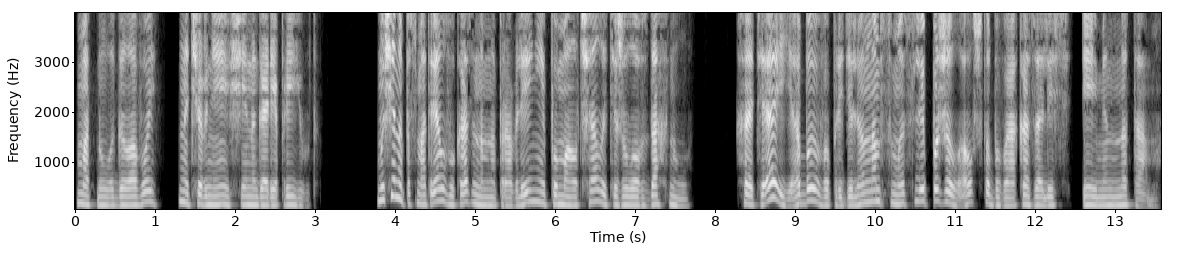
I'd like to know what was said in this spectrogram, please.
Мотнула головой на чернеющий на горе приют. Мужчина посмотрел в указанном направлении, помолчал и тяжело вздохнул. Хотя я бы в определенном смысле пожелал, чтобы вы оказались именно там.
